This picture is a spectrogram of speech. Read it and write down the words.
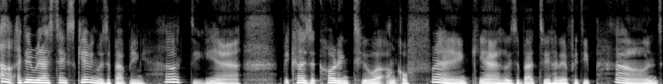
Oh, I didn't realize Thanksgiving was about being healthy. Yeah. Because according to uh, Uncle Frank, yeah, who's about 250 pounds,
